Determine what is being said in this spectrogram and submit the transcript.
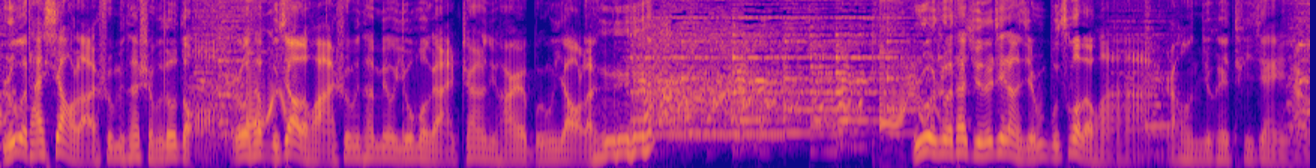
如果她笑了，说明她什么都懂；如果她不笑的话，说明她没有幽默感，这样的女孩也不用要了。如果说他觉得这档节目不错的话，哈，然后你就可以推荐一下嘛，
